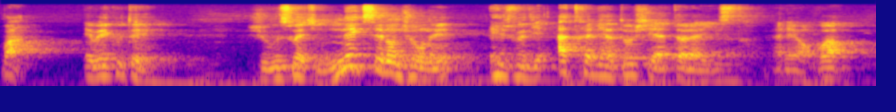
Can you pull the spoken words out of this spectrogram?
Voilà. Et eh bien écoutez, je vous souhaite une excellente journée et je vous dis à très bientôt chez Atoll à Istres. Allez, au revoir.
